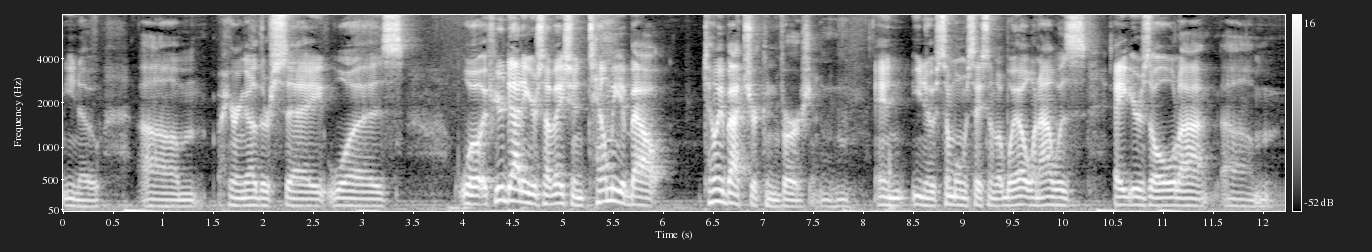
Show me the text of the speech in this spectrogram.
you know, um, hearing others say was, "Well, if you're doubting your salvation, tell me about tell me about your conversion." And you know, someone would say something. Well, when I was eight years old, I um,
